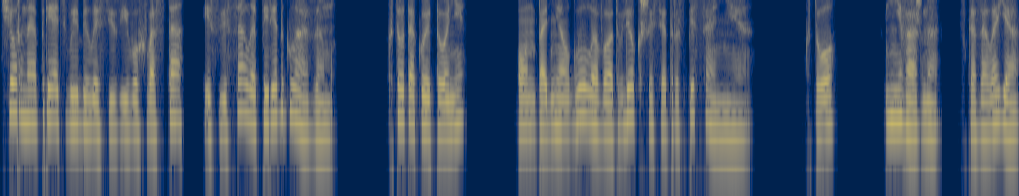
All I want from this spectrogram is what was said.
Черная прядь выбилась из его хвоста и свисала перед глазом. «Кто такой Тони?» Он поднял голову, отвлекшись от расписания. «Кто?» «Неважно», — сказала я.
